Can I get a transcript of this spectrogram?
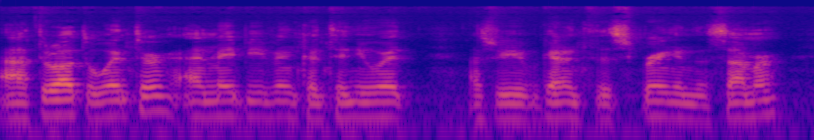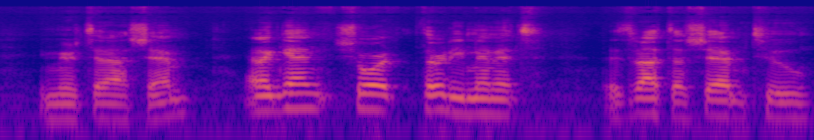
uh, throughout the winter, and maybe even continue it as we get into the spring and the summer. Mirza Hashem. And again, short 30 minutes, Bezrat Hashem, to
